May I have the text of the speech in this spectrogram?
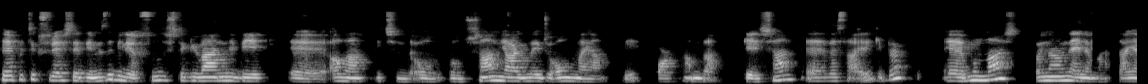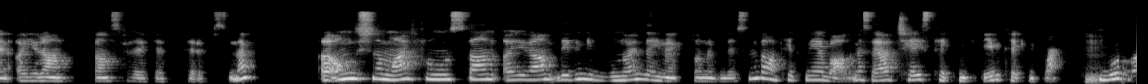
Terapötik süreç dediğimizi biliyorsunuz işte güvenli bir e, alan içinde oluşan, yargılayıcı olmayan bir ortamda gelişen e, vesaire gibi. E, bunlar önemli elementler. Yani ayıran dans hareket terapisini. Onun dışında mindfulness'tan ayıran dediğim gibi bunları da yine kullanabilirsiniz ama tekniğe bağlı. Mesela chase teknik diye bir teknik var. Hmm. Burada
